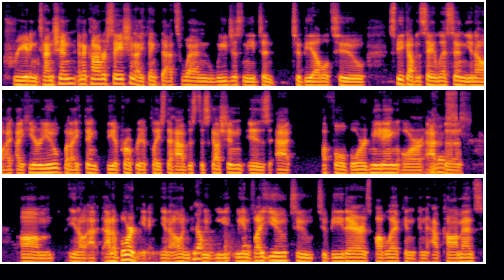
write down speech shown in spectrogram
creating tension in a conversation i think that's when we just need to to be able to speak up and say listen you know i, I hear you but i think the appropriate place to have this discussion is at a full board meeting or at Yes. the um you know at, at a board meeting you know and Yep. we, we we invite you to to be there as public and, and have comments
